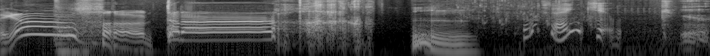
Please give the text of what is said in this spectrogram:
we go. Ta-da! Oh, thank you.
